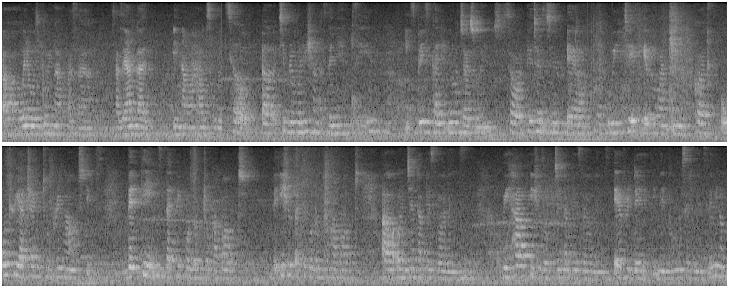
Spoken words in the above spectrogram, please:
uh, when I was growing up as a, as a young girl in our household. So, uh, Team Revolution, as the name says, it's basically no judgment. So, this is uh, we take everyone in because what we are trying to bring out is the things that people don't talk about, the issues that people don't talk about uh, on gender-based violence. We have issues of gender-based violence every day in the informal settlements. Let me not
